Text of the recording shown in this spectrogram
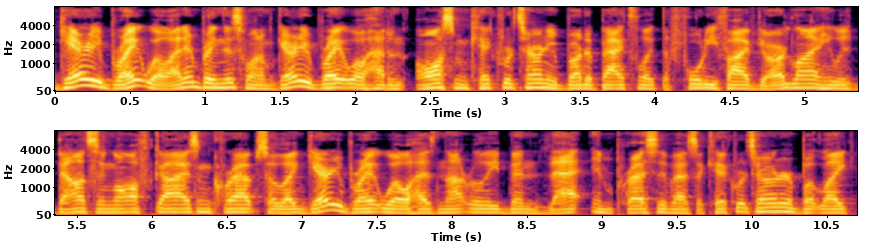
Gary Brightwell, I didn't bring this one up. Gary Brightwell had an awesome kick return. He brought it back to like the 45 yard line. He was bouncing off guys and crap. So, like, Gary Brightwell has not really been that impressive as a kick returner, but like,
